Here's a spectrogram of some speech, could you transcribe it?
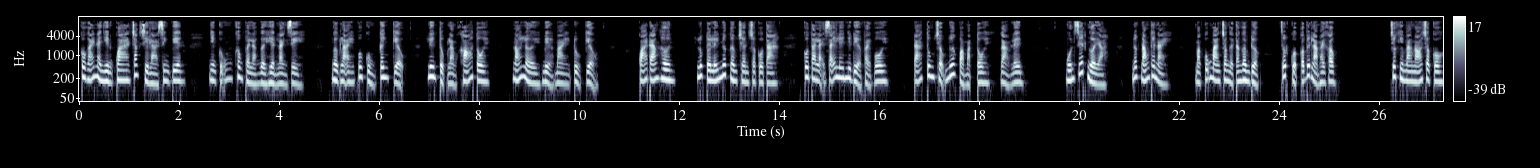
Cô gái này nhìn qua chắc chỉ là sinh viên, nhưng cũng không phải là người hiền lành gì. Ngược lại vô cùng kênh kiệu, liên tục làm khó tôi, nói lời mỉa mai đủ kiểu. Quá đáng hơn, lúc tôi lấy nước ngâm chân cho cô ta, cô ta lại dãy lên như đỉa phải vôi, đã tung chậu nước vào mặt tôi, gào lên. Muốn giết người à? Nước nóng thế này, mà cũng mang cho người ta ngâm được, rốt cuộc có biết làm hay không? Trước khi mang nó cho cô,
